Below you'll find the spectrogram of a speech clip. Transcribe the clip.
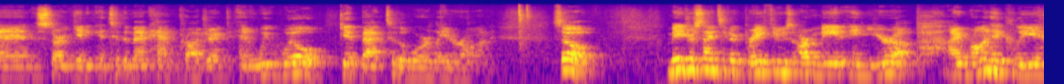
and start getting into the Manhattan Project, and we will get back to the war later on. So, major scientific breakthroughs are made in Europe. Ironically,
